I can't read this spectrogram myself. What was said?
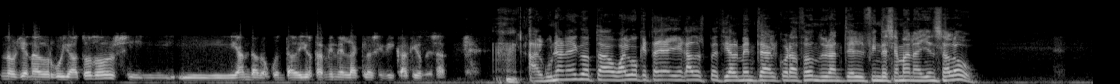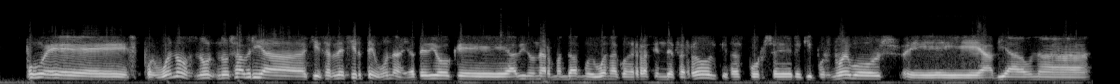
nos llena de orgullo a todos y, han dado cuenta de ello también en la clasificación esa. ¿Alguna anécdota o algo que te haya llegado especialmente al corazón durante el fin de semana ahí en Salou? Pues, pues bueno, no, sabría quizás decirte una. Ya te digo que ha habido una hermandad muy buena con el Racing de Ferrol, quizás por ser equipos nuevos. Eh, había una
